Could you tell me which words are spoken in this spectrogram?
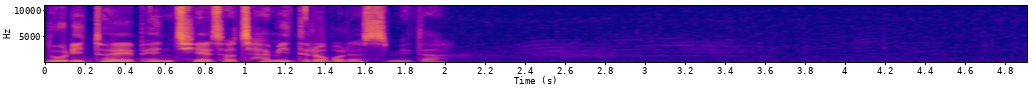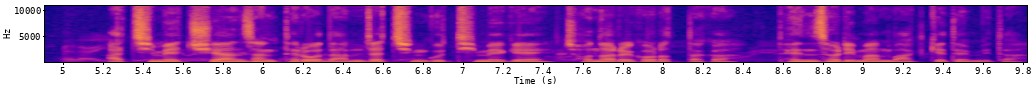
놀이터의 벤치에서 잠이 들어버렸습니다. 아침에 취한 상태로 남자친구 팀에게 전화를 걸었다가 된소리만 맞게 됩니다.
